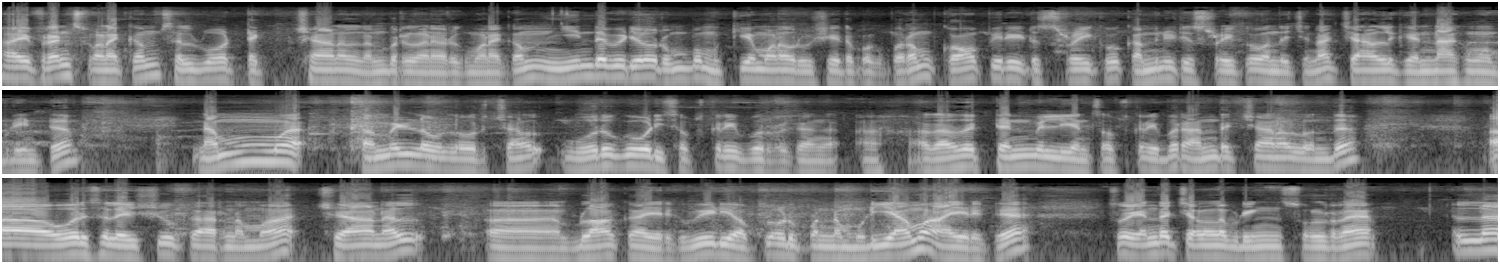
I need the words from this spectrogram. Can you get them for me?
ஹாய் ஃப்ரெண்ட்ஸ் வணக்கம். செல்வா டெக் சேனல் நண்பர்கள் அனைவருக்கும் வணக்கம். இந்த வீடியோவில் ரொம்ப முக்கியமான ஒரு விஷயத்தை பார்க்க போகிறோம் காப்பிரைட் ஸ்ட்ரைக்கோ கம்யூனிட்டி ஸ்ட்ரைக்கோ வந்துச்சுன்னா சேனலுக்கு என்ன ஆகும் அப்படின்ட்டு நம்ம தமிழில் உள்ள ஒரு சேனல் ஒரு கோடி சப்ஸ்கிரைபர் இருக்காங்க. அதாவது டென் மில்லியன் சப்ஸ்கிரைபர் அந்த சேனல் வந்து ஒரு சில இஷ்யூ காரணமாக சேனல் பிளாக் ஆகிருக்கு வீடியோ அப்லோட் பண்ண முடியாமல் ஆயிருக்கு. ஸோ எந்த சேனல் அப்படின்னு சொல்கிறேன் இல்லை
